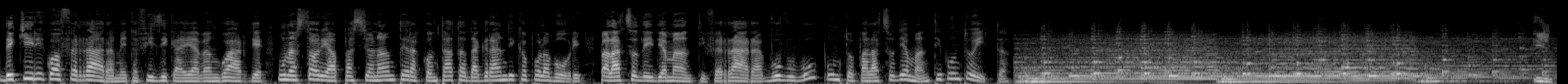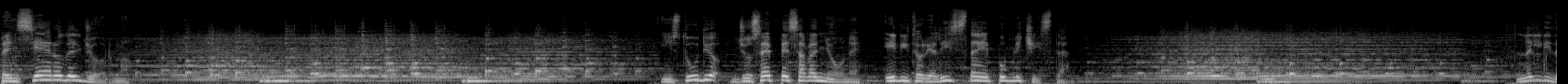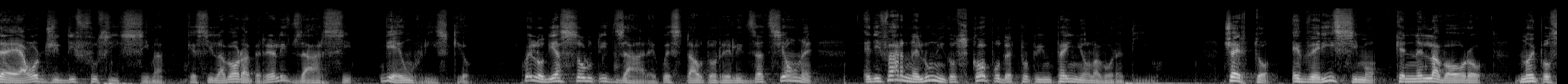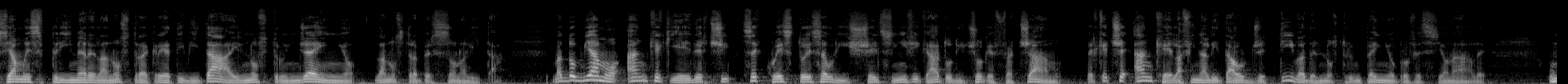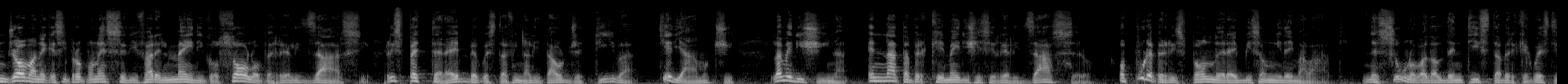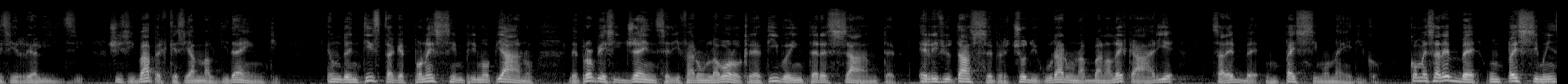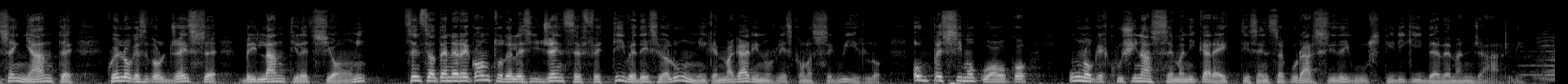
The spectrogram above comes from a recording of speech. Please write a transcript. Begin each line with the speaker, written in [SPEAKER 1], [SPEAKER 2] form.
[SPEAKER 1] De Chirico a Ferrara, metafisica e avanguardie, una storia appassionante raccontata da grandi capolavori. Palazzo dei Diamanti, Ferrara, www.palazzodiamanti.it.
[SPEAKER 2] Il pensiero del giorno. In studio Giuseppe Savagnone, editorialista e pubblicista.
[SPEAKER 3] Nell'idea oggi diffusissima che si lavora per realizzarsi vi è un rischio, quello di assolutizzare questa autorealizzazione e di farne l'unico scopo del proprio impegno lavorativo. Certo, è verissimo che nel lavoro noi possiamo esprimere la nostra creatività, il nostro ingegno, la nostra personalità, ma dobbiamo anche chiederci se questo esaurisce il significato di ciò che facciamo perché c'è anche la finalità oggettiva del nostro impegno professionale. Un giovane che si proponesse di fare il medico solo per realizzarsi rispetterebbe questa finalità oggettiva? Chiediamoci, la medicina è nata perché i medici si realizzassero, oppure per rispondere ai bisogni dei malati? Nessuno va dal dentista perché questi si realizzi, ci si va perché si ha mal di denti e un dentista che ponesse in primo piano le proprie esigenze di fare un lavoro creativo e interessante e rifiutasse perciò di curare una banale carie sarebbe un pessimo medico come sarebbe un pessimo insegnante quello che svolgesse brillanti lezioni senza tenere conto delle esigenze effettive dei suoi alunni che magari non riescono a seguirlo, o un pessimo cuoco, uno che cucinasse manicaretti senza curarsi dei gusti di chi deve mangiarli.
